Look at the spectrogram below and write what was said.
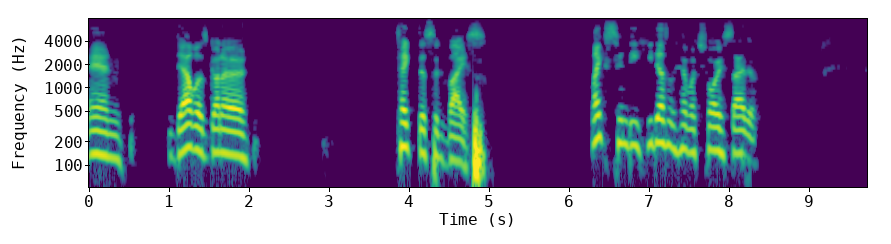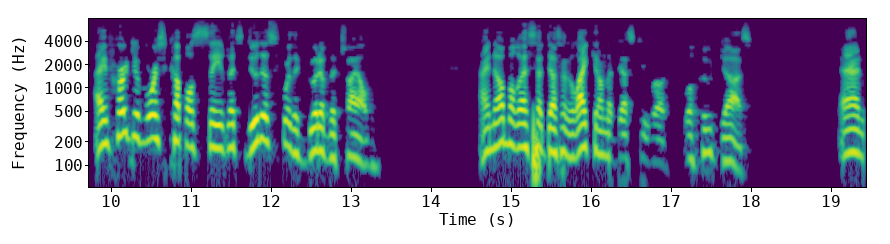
And Dell is going to take this advice. Like Cindy, he doesn't have a choice either. I've heard divorced couples say, let's do this for the good of the child. I know Melissa doesn't like it on the dusty road. Well, who does? And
